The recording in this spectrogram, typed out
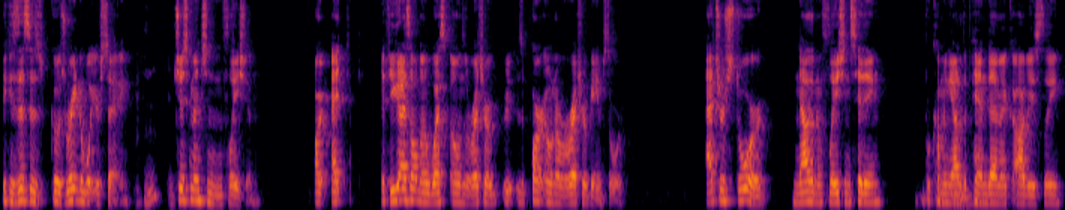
because this is goes right into what you're saying. Mhm. You just mentioned inflation. Are at if you guys don't know, Wes owns a retro is a part owner of a retro game store. At your store, now that inflation's hitting, we're coming out of the pandemic, obviously.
